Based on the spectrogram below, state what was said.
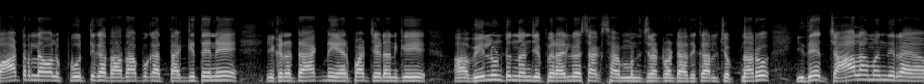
వాటర్ లెవెల్ పూర్తిగా దాదాపుగా తగ్గితేనే ఇక్కడ ట్రాక్ని ఏర్పాటు చేయడానికి వీలుంటుందని చెప్పి రైల్వే శాఖకు సంబంధించినటువంటి అధికారులు చెప్తున్నారు. ఇదే చాలామంది ర-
